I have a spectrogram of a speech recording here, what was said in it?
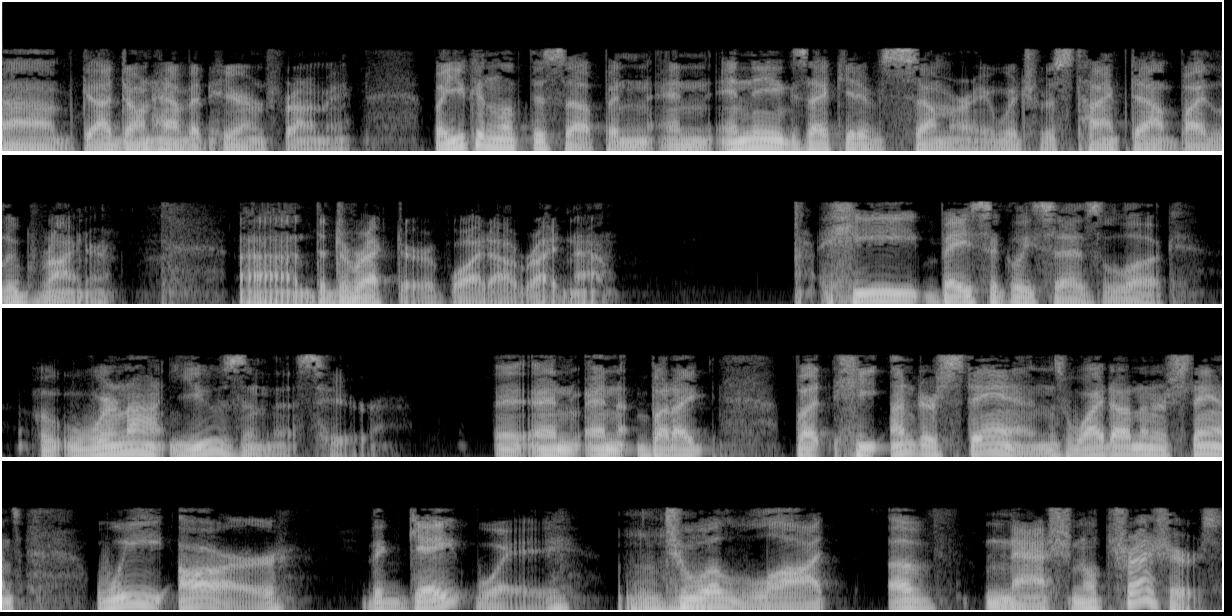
Uh, I don't have it here in front of me, but you can look this up. And, and in the executive summary, which was typed out by Luke Reiner, uh, the director of WYDOT right now, he basically says, "Look, we're not using this here," and and but I but he understands. WYDOT understands we are the gateway mm-hmm. to a lot of national treasures.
